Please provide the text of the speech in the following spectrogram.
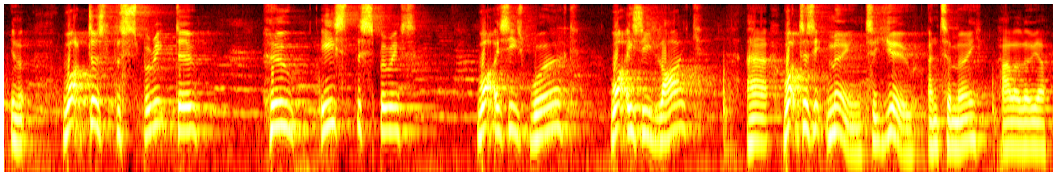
you know, what does the Spirit do? Who is the Spirit? What is his work? What is he like? Uh, what does it mean to you and to me? Hallelujah.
